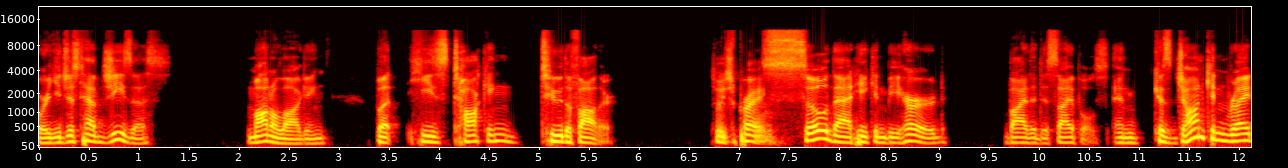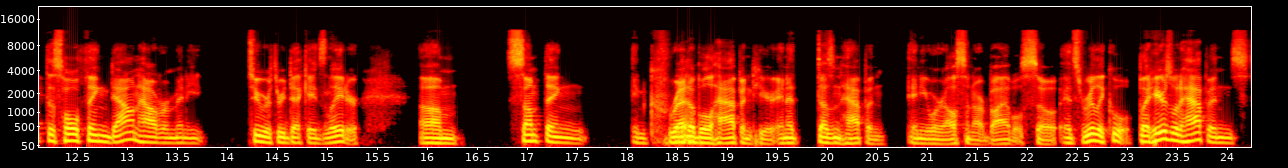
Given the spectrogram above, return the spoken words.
where you just have Jesus monologuing, but he's talking to the Father So he's praying. so that he can be heard by the disciples. And because John can write this whole thing down, however many two or three decades later, um, something incredible happened here, and it doesn't happen anywhere else in our Bibles. So it's really cool. But here's what happens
